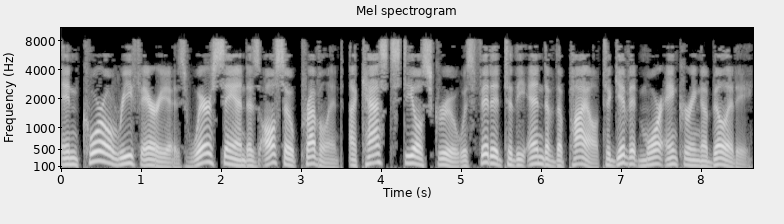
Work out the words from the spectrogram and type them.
In coral reef areas where sand is also prevalent, a cast steel screw was fitted to the end of the pile to give it more anchoring ability.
